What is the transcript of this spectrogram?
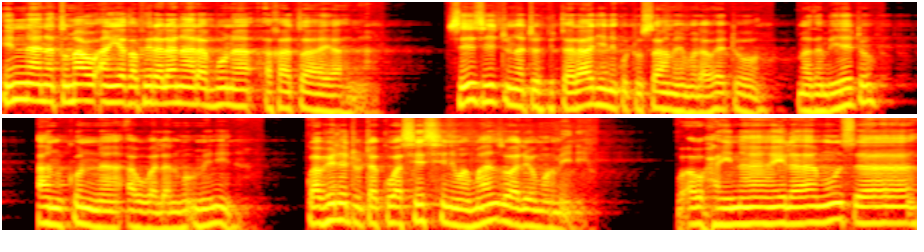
Inna natma'u an yaghfira lana rabbuna khatayana. Sisi tunachokitaraji ni kutusame Mola wetu madhambi yetu. An kunna awwalal mu'minin kwa vile tutakuwa sisi ni wa mwanzo waliomwamini. Wa auhaina ila Musa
